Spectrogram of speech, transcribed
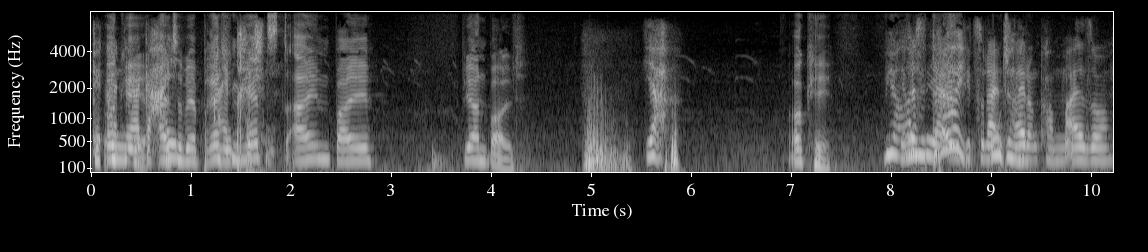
wir können ja Okay, geheim also wir brechen einbrechen. jetzt ein bei Björn Bold. Ja, Okay. wir, Wir müssen ja irgendwie zu einer? Entscheidung kommen. Also,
